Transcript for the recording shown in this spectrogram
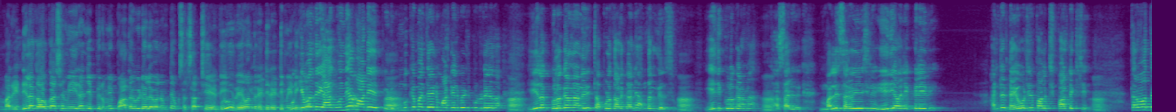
మరి రెడ్డిలకు అవకాశం ఇరని చెప్పారు మీ పాత వీడియోలు ఏమైనా ఉంటే ఒకసారి సెర్చ్ చేయండి. రేవంత్ రెడ్డి రెడ్డి మీటింగ్ ముఖ్యమంత్రి కాకముందే మాట చెప్పిండు. ముఖ్యమంత్రి అయిన మాట నిలబెట్టుకుంటాడు కదా. ఇలా కులగణన అనేది తప్పుడు తడక అని అందరికి తెలుసు. ఏది కులగణన? ఆ. సర్వే మళ్ళీ సర్వే చేసిన ఏరియా లెక్కలేవి? అంటే డైవర్షన్ పాలిటిక్స్ పాలిటిక్స్. తర్వాత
